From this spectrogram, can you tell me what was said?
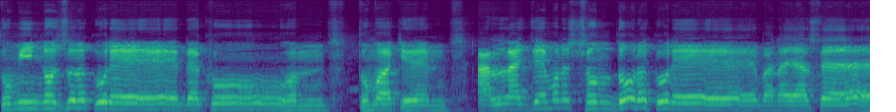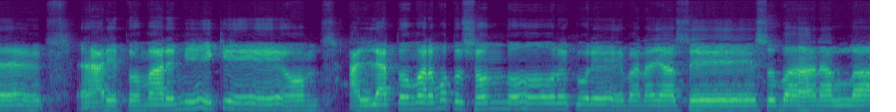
তুমি নজর করে দেখো, তোমাকে আল্লাহ যেমন সুন্দর করে বানায় আছে আরে তোমার মেয়েকে আল্লাহ তোমার মতো সুন্দর করে বানায় আছে সুবাহান আল্লাহ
